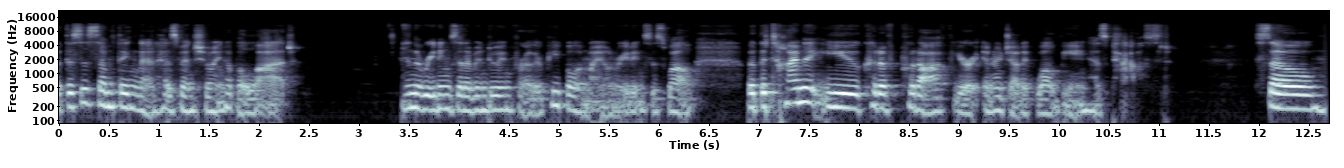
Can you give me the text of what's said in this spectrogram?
but this is something that has been showing up a lot in the readings that I've been doing for other people and my own readings as well. But the time that you could have put off your energetic well-being has passed. So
